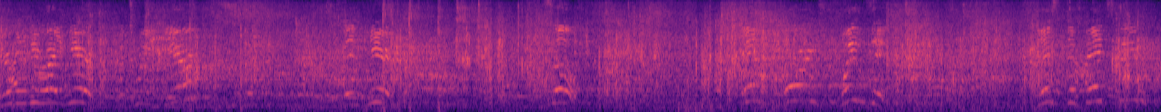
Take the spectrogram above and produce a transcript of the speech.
You're going to be right here, between here and here. So, if orange wins it, this defenseman now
